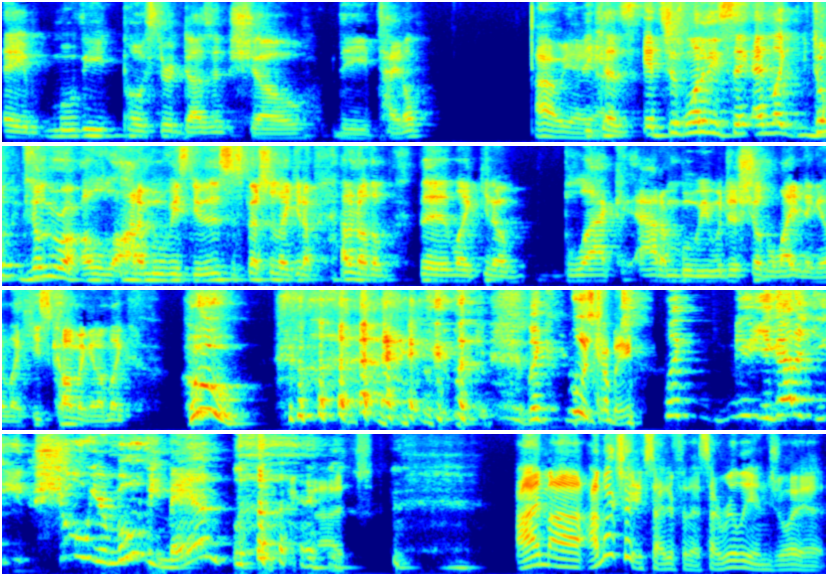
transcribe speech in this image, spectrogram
a movie poster doesn't show the title. Oh yeah, yeah. because it's just one of these things. And like, don't don't get me wrong, a lot of movies do this, especially like you know, I don't know the the like you know Black Adam movie would just show the lightning and like he's coming, and I'm like, who? like, like who's coming? Like you, you gotta you, show your movie, man. Gosh. I'm uh I'm actually excited for this. I really enjoy it.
